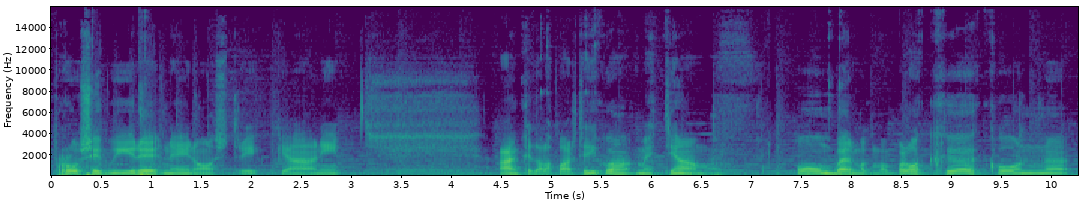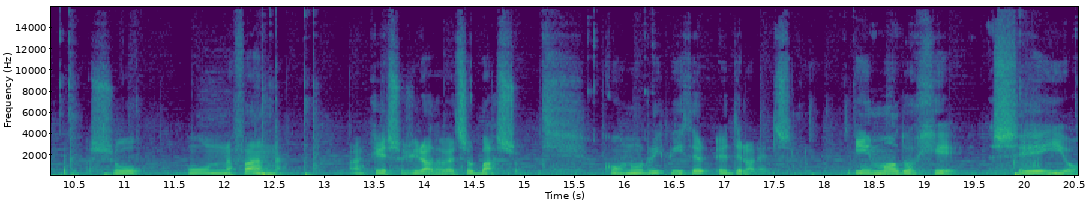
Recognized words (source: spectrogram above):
proseguire nei nostri piani. Anche dalla parte di qua mettiamo un bel magma block con su un fan anch'esso girato verso il basso con un repeater e della redstone in modo che se io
